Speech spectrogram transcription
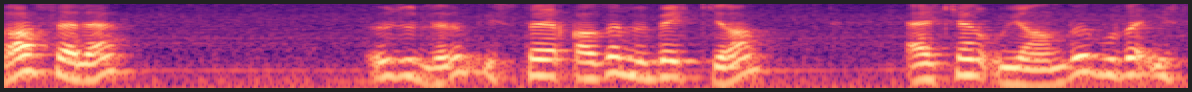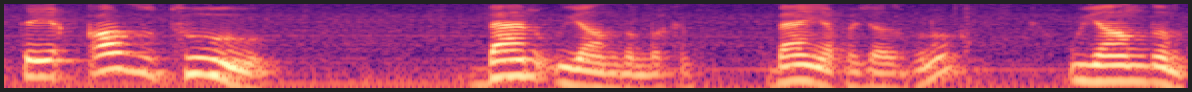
gasele özür dilerim isteykaza mübekkiran erken uyandı. Burada isteykaztu ben uyandım bakın. Ben yapacağız bunu. Uyandım.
